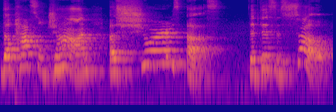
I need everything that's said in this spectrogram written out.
The Apostle John assures us that this is so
